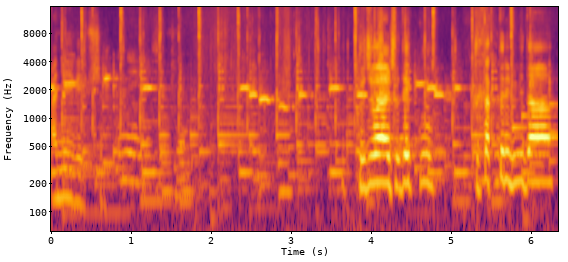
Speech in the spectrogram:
안녕히 계십시오. 안녕히 계십시오. 구주할 조대꾸 부탁드립니다.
